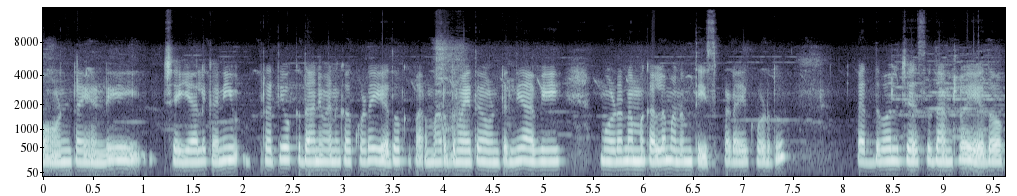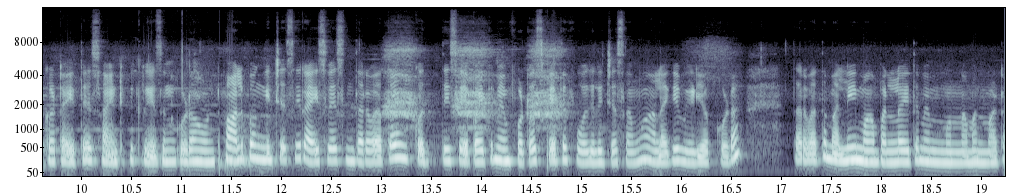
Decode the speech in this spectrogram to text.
బాగుంటాయండి. చేయాలి కానీ ప్రతి ఒక్క దాని వెనుక కూడా ఏదో ఒక పరమార్థం అయితే ఉంటుంది. అవి మూఢనమ్మకాల్లో మనం తీసిపడేయకూడదు పెద్దవాళ్ళు చేసే దాంట్లో ఏదో ఒకటి అయితే సైంటిఫిక్ రీజన్ కూడా ఉంటుంది. పాలు పొంగిచ్చేసి రైస్ వేసిన తర్వాత కొద్దిసేపు అయితే మేము ఫొటోస్కి అయితే ఫోజులు ఇచ్చేసాము. అలాగే వీడియోకి కూడా తర్వాత మళ్ళీ మా పనిలో అయితే మేము ఉన్నామన్నమాట.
